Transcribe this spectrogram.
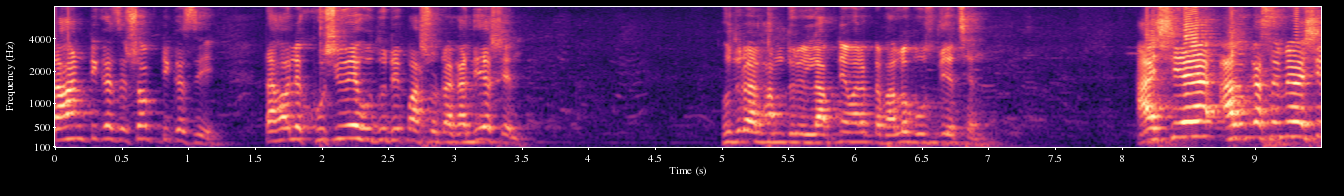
লাহান ঠিক আছে, সব ঠিক আছে। তাহলে খুশি হয়ে হুজুরে পাঁচশো টাকা দিয়েছেন হুজুর, আলহামদুলিল্লাহ, আপনি আমার একটা ভালো বুঝ দিয়েছেন। আসিয়া আল কাসেমে আসি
